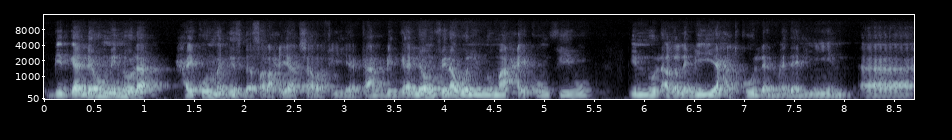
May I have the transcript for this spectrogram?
بيتقال لهم إنه لا حيكون مجلس بصلاحيات شرفية. كان بيتقال لهم في الأول إنه ما حيكون فيه إنه الأغلبية حتكون للمدنيين. آه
